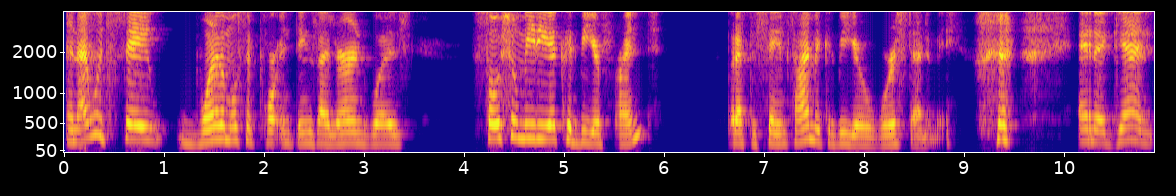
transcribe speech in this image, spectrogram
And I would say one of the most important things I learned was social media could be your friend, but at the same time, it could be your worst enemy. and again,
